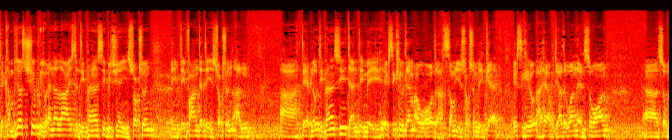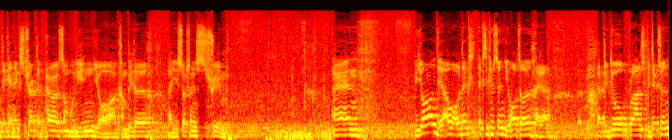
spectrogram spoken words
The computer chip will analyze the dependency between instruction, and if they find that the instruction and uh, they have no dependency, then they may execute them out of order. Some instruction may get executed ahead of the other one, and so on. Uh, so they can extract the parallelism within your computer uh, instruction stream. And beyond the order execution, you also have, have to do branch prediction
